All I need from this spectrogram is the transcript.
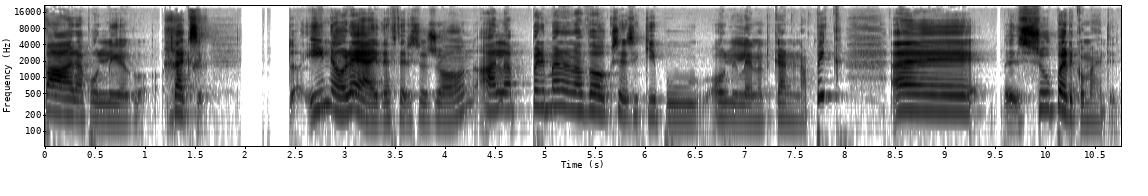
πάρα πολύ εγώ. Εντάξει, είναι ωραία η δεύτερη σεζόν, αλλά περιμένω να δω, ξέρεις, εκεί που όλοι λένε ότι κάνει ένα peak. Ε, super recommended.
